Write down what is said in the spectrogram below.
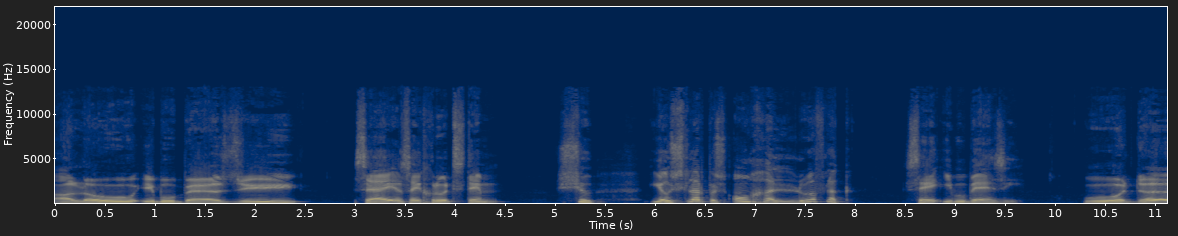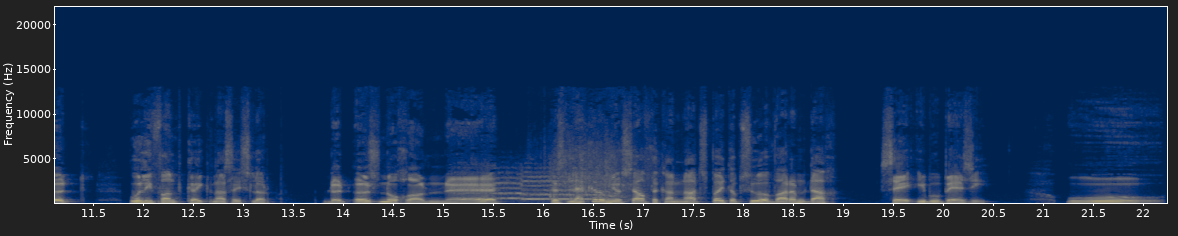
"Hallo Ibubezi," sê hy in sy groot stem. "Sjoe, jou slurp is ongelooflik," sê Ibubezi. "O, dit." Olifant kyk na sy slurp. Dit is nogal nee. Dis lekker om jouself te kan natspuit op so 'n warm dag, sê Ibubezi. Ooh,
